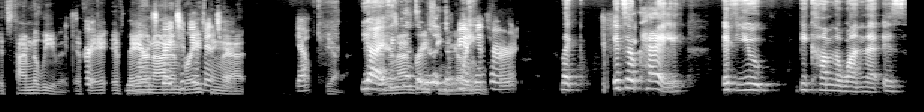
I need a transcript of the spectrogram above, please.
it's time to leave it It's if great. they if they Yeah, are not great to be a embracing mentor. yeah Yeah, If I think not that's a really good you be gotta a point. leave. mentor. Like it's okay if you become the one that is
